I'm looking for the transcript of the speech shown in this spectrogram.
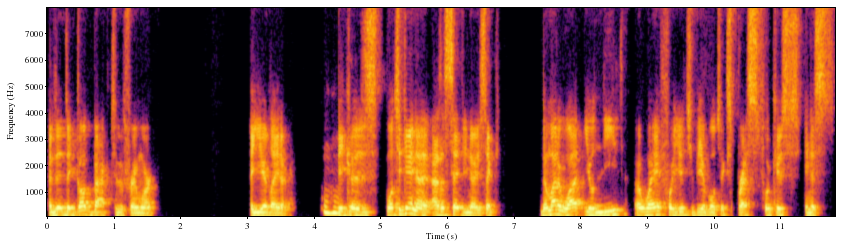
and then they got back to the framework a year later mm-hmm. because once again uh, as I said you know it's like no matter what you'll need a way for you to be able to express focus in a s-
